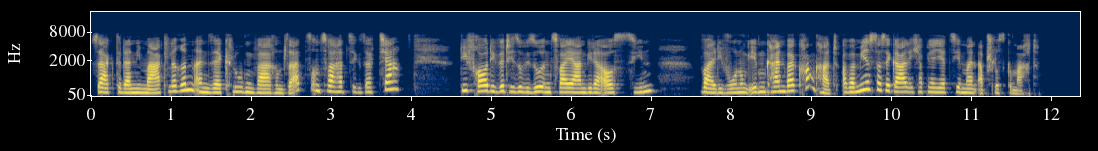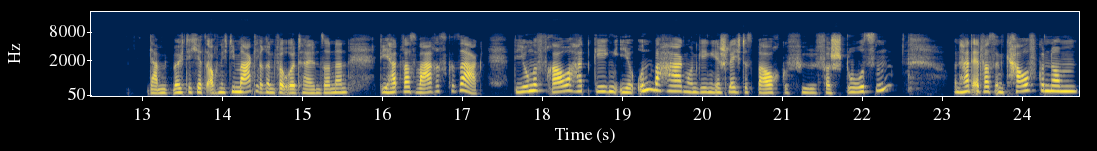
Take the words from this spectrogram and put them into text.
sagte dann die Maklerin einen sehr klugen, wahren Satz. Und zwar hat sie gesagt, tja, die Frau, die wird hier sowieso in zwei Jahren wieder ausziehen, weil die Wohnung eben keinen Balkon hat. Aber mir ist das egal, ich habe ja jetzt hier meinen Abschluss gemacht. Damit möchte ich jetzt auch nicht die Maklerin verurteilen, sondern die hat was Wahres gesagt. Die junge Frau hat gegen ihr Unbehagen und gegen ihr schlechtes Bauchgefühl verstoßen und hat etwas in Kauf genommen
